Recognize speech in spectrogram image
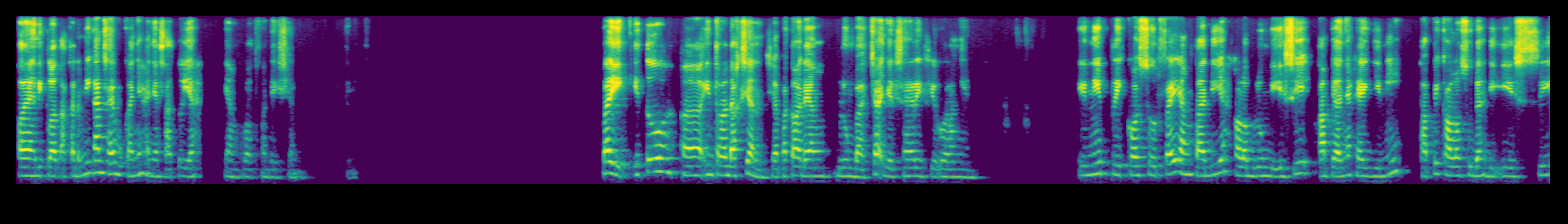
Kalau yang di Cloud Academy kan saya bukannya hanya satu ya, yang Cloud Foundation. Baik, itu uh, introduction. Siapa tahu ada yang belum baca, jadi saya review ulangin. Ini pre-course survey yang tadi ya, kalau belum diisi tampilannya kayak gini. Tapi kalau sudah diisi,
